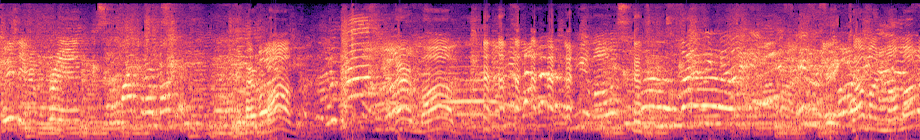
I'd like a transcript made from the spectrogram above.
with her friend. Her mom. Her mom. Come. Hey, come on, mama.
